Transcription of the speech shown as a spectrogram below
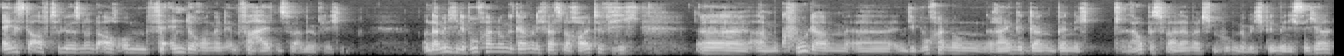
Ängste aufzulösen und auch um Veränderungen im Verhalten zu ermöglichen. Und dann bin ich in die Buchhandlung gegangen und ich weiß noch heute, wie ich äh, am Kudamm äh, in die Buchhandlung reingegangen bin. Ich glaube, es war damals schon Hugendubel, ich bin mir nicht sicher.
